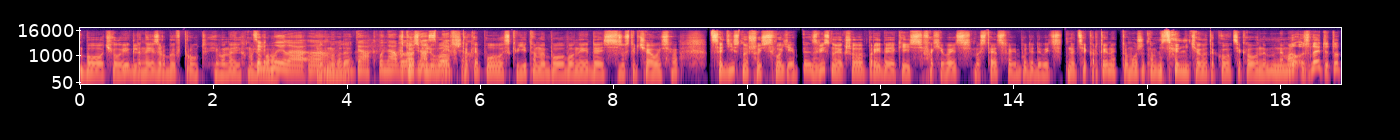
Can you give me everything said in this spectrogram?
бо чоловік для неї зробив пруд, і вона їх малювала. Це Людмила. Е, Людмила, да. Так, вона була Хтось одна малював з перших. таке поле з квітами, бо вони десь зустрічалися. Це дійсно щось своє. Звісно, якщо прийде якийсь фахівець мистецтва і буде дивитися на ці картини, то може там нічого такого цікавого немає. Ну, знаєте, тут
